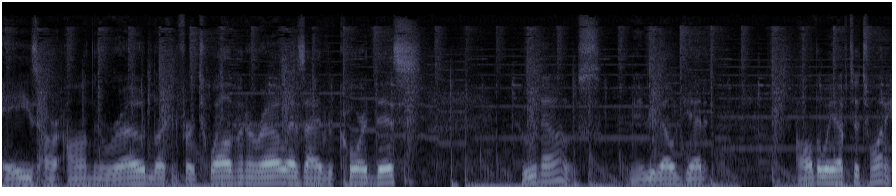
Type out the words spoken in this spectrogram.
A's are on the road looking for 12 in a row as I record this. Who knows? Maybe they'll get all the way up to 20,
